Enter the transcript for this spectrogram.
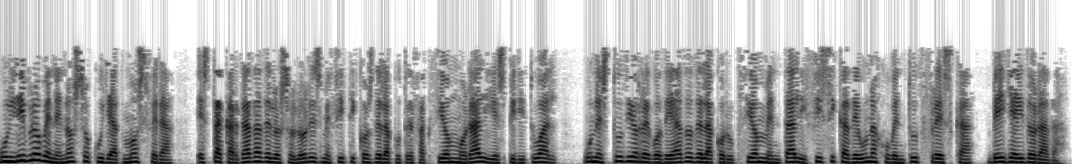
un libro venenoso cuya atmósfera está cargada de los olores mefíticos de la putrefacción moral y espiritual, un estudio regodeado de la corrupción mental y física de una juventud fresca, bella y dorada.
